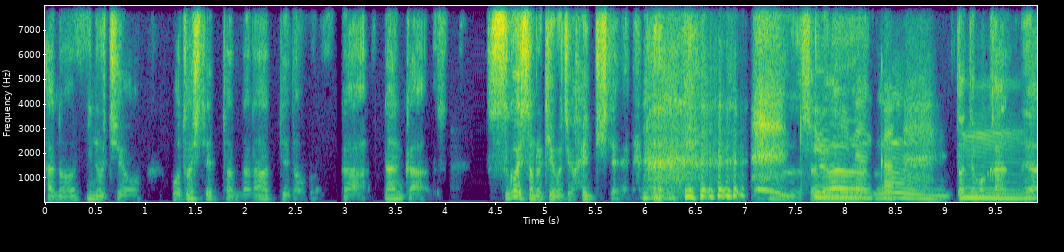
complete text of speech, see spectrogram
あの、命を落としていったんだなっていうのが、なんか、すごいその気持ちが入ってきてね。うん、それは、うん、とてもか、うん。ま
